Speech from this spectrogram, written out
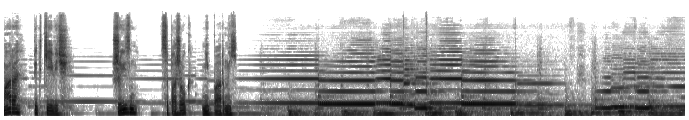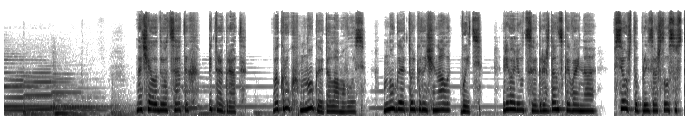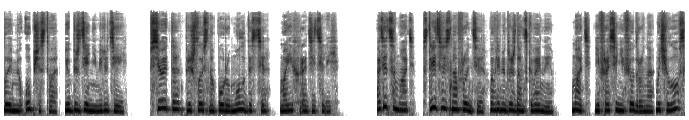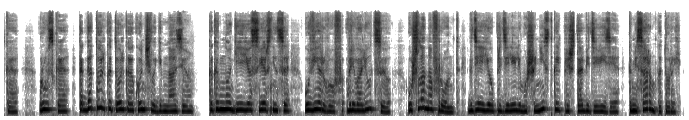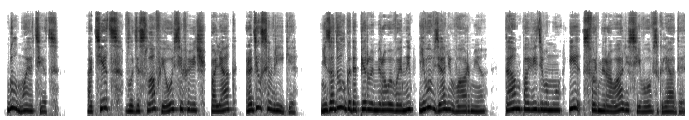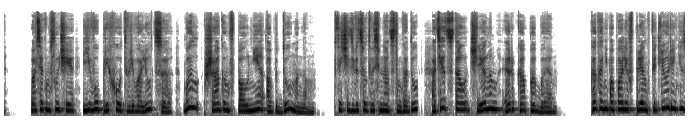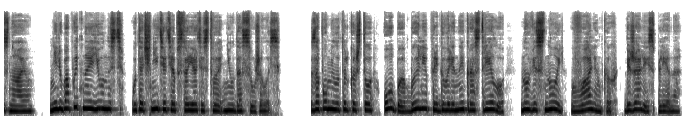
Тамара Питкевич. Жизнь. Сапожок непарный. Начало двадцатых. Петроград. Вокруг многое доламывалось, многое только начинало быть. Революция, гражданская война, все, что произошло с устоями общества и убеждениями людей, все это пришлось на пору молодости моих родителей. Отец и мать встретились на фронте во время гражданской войны. Мать, Ефросинья Федоровна Мочеловская, русская, тогда только-только окончила гимназию. Как и многие ее сверстницы, уверовав в революцию, ушла на фронт, где ее определили машинисткой при штабе дивизии, комиссаром которой был мой отец. Отец, Владислав Иосифович, поляк, родился в Риге. Незадолго до Первой мировой войны его взяли в армию. Там, по-видимому, и сформировались его взгляды. Во всяком случае, его приход в революцию был шагом вполне обдуманным. В 1918 году отец стал членом РКПБ. Как они попали в плен к Петлюре, не знаю. Нелюбопытная юность уточнить эти обстоятельства не удосужилась. Запомнила только, что оба были приговорены к расстрелу, но весной в валенках бежали из плена.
